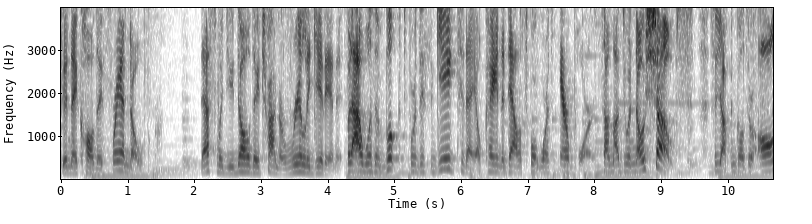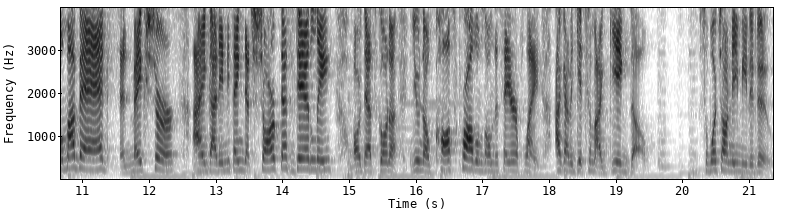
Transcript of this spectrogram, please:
Then they call their friend over. That's when you know they're trying to really get in it. But I wasn't booked for this gig today, okay, in the Dallas Fort Worth airport. So I'm not doing no shows. So y'all can go through all my bags and make sure I ain't got anything that's sharp, that's deadly, or that's gonna, you know, cause problems on this airplane. I gotta get to my gig though. So what y'all need me to do?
